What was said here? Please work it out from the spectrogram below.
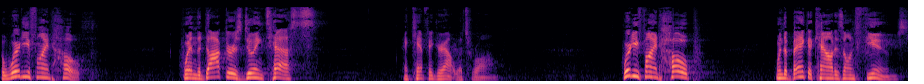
But where do you find hope when the doctor is doing tests and can't figure out what's wrong? Where do you find hope when the bank account is on fumes?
